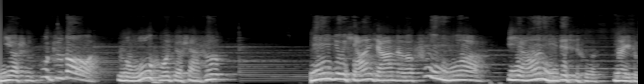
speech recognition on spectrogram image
你要是不知道啊，如何叫善事，你就想想那个父母啊养你的时候那一种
